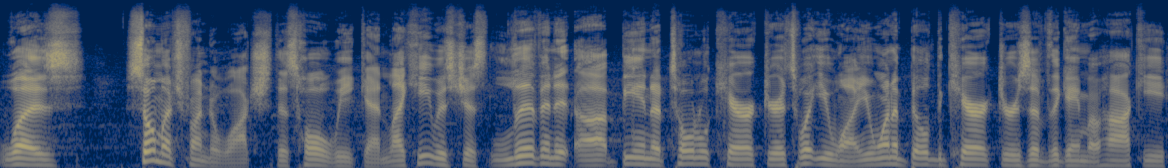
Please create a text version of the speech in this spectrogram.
was so much fun to watch this whole weekend. Like he was just living it up, being a total character. It's what you want. You want to build the characters of the game of hockey.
